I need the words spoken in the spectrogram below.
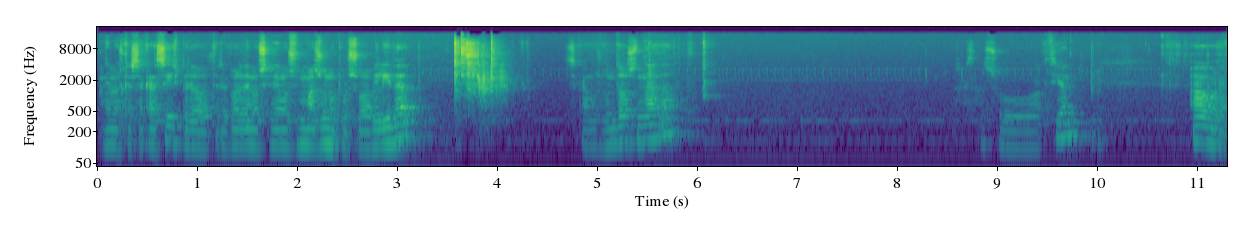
Tenemos que sacar 6, pero recordemos que tenemos un más 1 por su habilidad. Sacamos un 2, nada su acción. Ahora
